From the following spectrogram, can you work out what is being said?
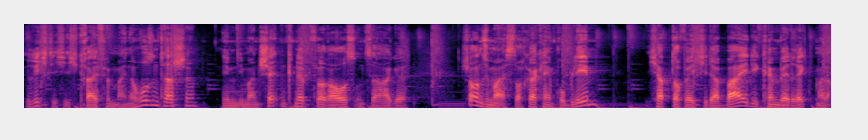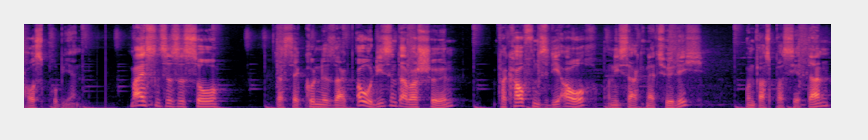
Richtig, ich greife in meine Hosentasche, nehme die Manschettenknöpfe raus und sage, schauen Sie mal, ist doch gar kein Problem. Ich habe doch welche dabei, die können wir direkt mal ausprobieren. Meistens ist es so, dass der Kunde sagt, oh, die sind aber schön, verkaufen Sie die auch? Und ich sage natürlich. Und was passiert dann?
